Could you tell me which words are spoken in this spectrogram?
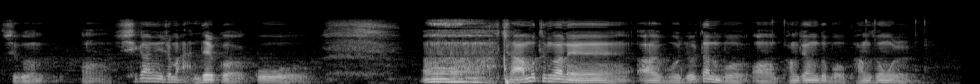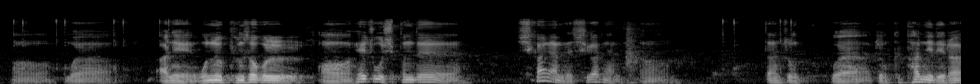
지금, 어, 시간이 좀 안 될 것 같고, 아, 자, 아무튼 간에, 아, 뭐, 일단은 뭐, 어, 방장도 뭐, 방송을, 어, 뭐야, 아니, 오늘 분석을, 어, 해주고 싶은데, 시간이 안 돼, 시간이 안 돼. 어, 일단 좀, 뭐야, 좀 급한 일이라,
